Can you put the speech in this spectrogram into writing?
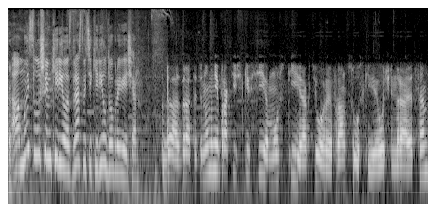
А мы слушаем Кирилла. Здравствуйте, Кирилл, добрый вечер. Да, здравствуйте. Ну, мне практически все мужские актеры французские очень нравятся.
